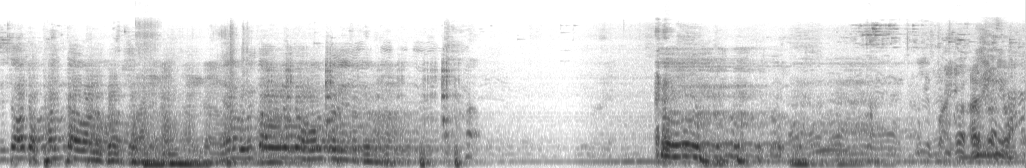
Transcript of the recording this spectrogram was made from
તો આ તો ફંદા વાળું કોણ છે? ઉતાવળું તો હું કરી ભાઈ એ ભાઈ અરે બેટા આ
